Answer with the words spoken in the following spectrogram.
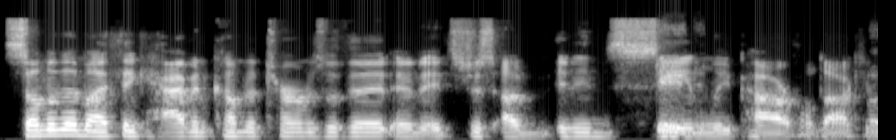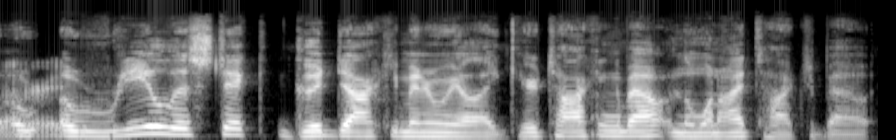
some of them i think haven't come to terms with it and it's just a, an insanely powerful documentary a, a realistic good documentary like you're talking about and the one I talked about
